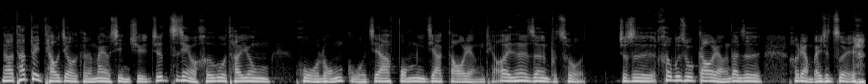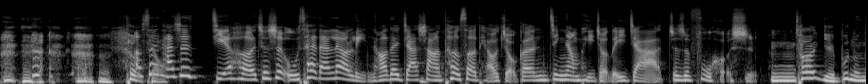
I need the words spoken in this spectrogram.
然后他对调酒可能蛮有兴趣，就之前有喝过他用火龙果加蜂蜜加高粱调，哎，那个真的不错。就是喝不出高粱，但是喝两杯就醉了。哦，所以它是结合就是无菜单料理，然后再加上特色调酒跟精酿啤酒的一家就是复合式。嗯，它也不能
